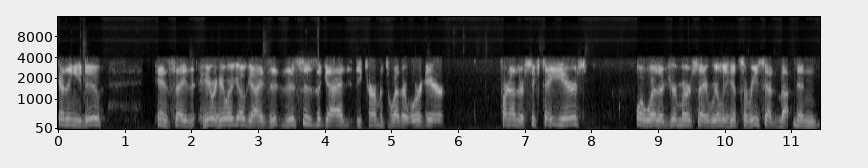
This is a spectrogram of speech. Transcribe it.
everything you do, and say, here, here we go, guys. This is the guy that determines whether we're here for another six to eight years, or whether Jim Irsay really hits a reset button in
